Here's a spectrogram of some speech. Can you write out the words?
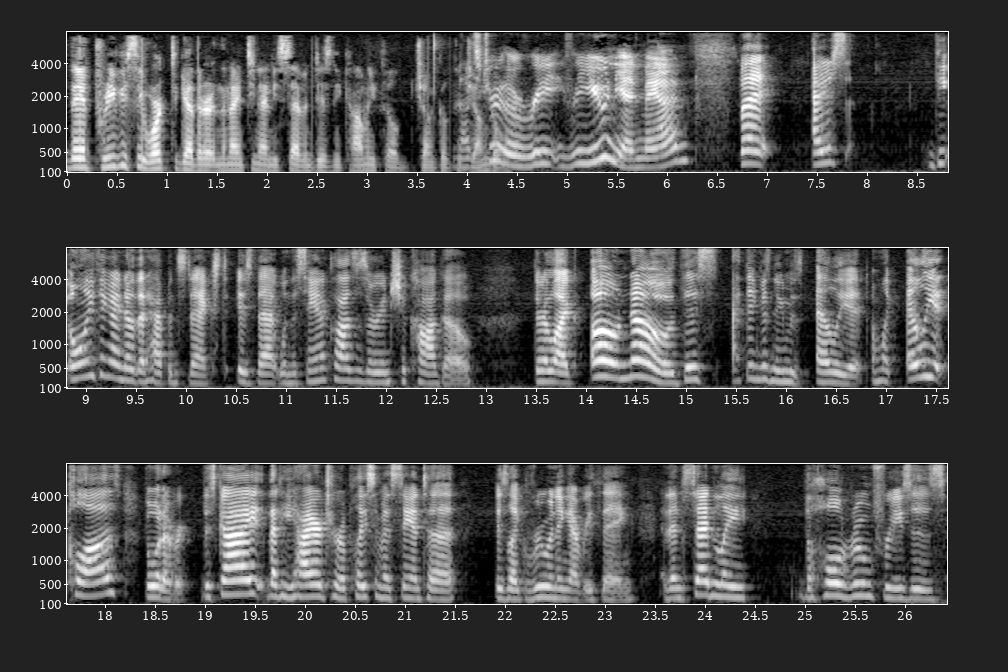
they had previously worked together in the 1997 Disney comedy film Jungle 2 That's Jungle. true. The re- reunion, man. But I just the only thing I know that happens next is that when the Santa Clauses are in Chicago, they're like, "Oh no, this I think his name is Elliot." I'm like, "Elliot Claus?" But whatever. This guy that he hired to replace him as Santa is like ruining everything. And then suddenly the whole room freezes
